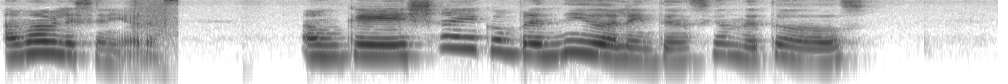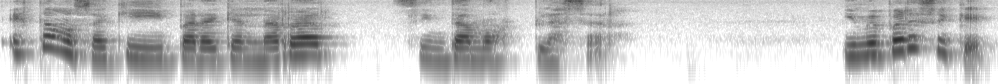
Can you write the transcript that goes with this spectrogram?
Amables señoras, aunque ya he comprendido la intención de todos, estamos aquí para que al narrar sintamos placer. Y me parece que,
